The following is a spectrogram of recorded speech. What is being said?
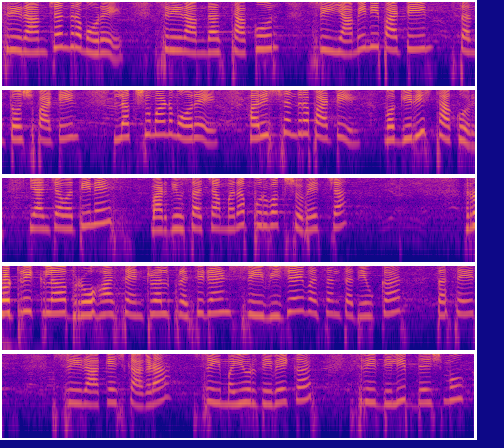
श्री रामचंद्र मोरे श्री रामदास ठाकूर श्री यामिनी पाटील संतोष पाटील लक्ष्मण मोरे हरिश्चंद्र पाटील व गिरीश ठाकूर यांच्या वतीने वाढदिवसाच्या मनपूर्वक शुभेच्छा. Rotary club Roha central president Shri Vijay Vasant Divkar तसेच श्री राकेश कागडा श्री मयूर दिवेकर श्री दिलीप देशमुख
